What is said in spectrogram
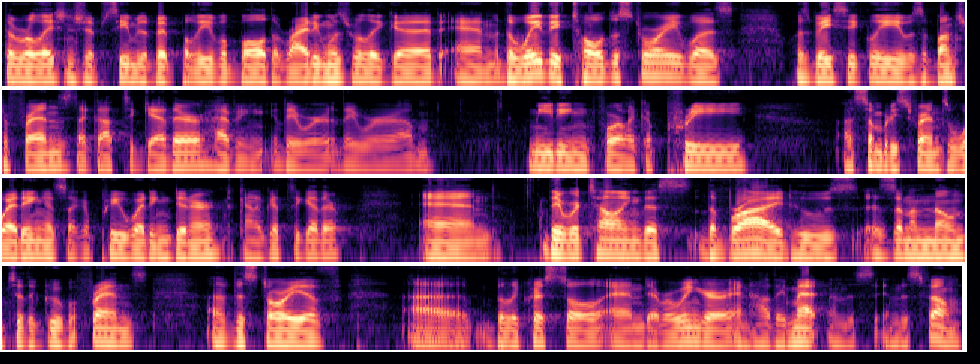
the relationship seemed a bit believable. The writing was really good, and the way they told the story was was basically it was a bunch of friends that got together, having they were they were um, meeting for like a pre uh, somebody's friend's wedding. It's like a pre-wedding dinner to kind of get together, and they were telling this the bride, who's is an unknown to the group of friends, uh, the story of uh, Billy Crystal and Debra Winger and how they met in this in this film.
